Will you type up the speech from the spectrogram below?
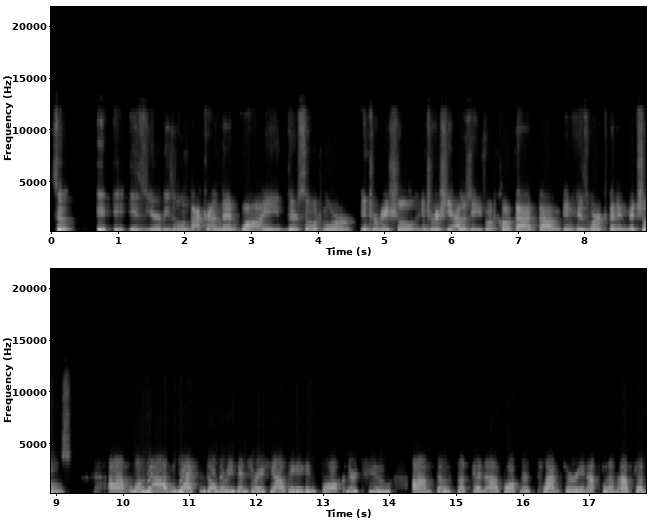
So is Yerby's own background then why there's so much more interracial interraciality, if you want to call it that, um, in his work than in Mitchell's? Uh, well, yeah, yes. Though there is interraciality in Faulkner too. Um, so Sutpen, uh, Faulkner's planter in Absalom, Absalom,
